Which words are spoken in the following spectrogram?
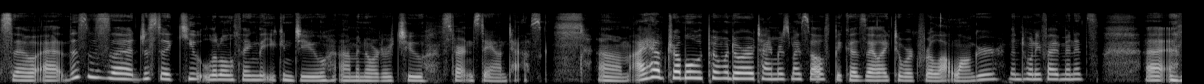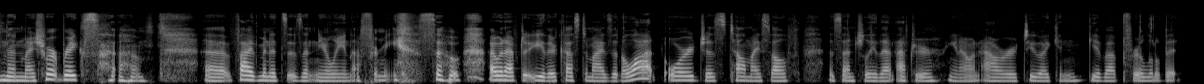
So uh, this is uh, just a cute little thing that you can do um, in order to start and stay on task. Um, I have trouble with Pomodoro timers myself because I like to work for a lot longer than 25 minutes, uh, and then my short breaks, um, uh, five minutes isn't nearly enough for me. so I would have to either customize it a lot or just tell myself essentially that after you know an hour or two I can give up for a little bit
